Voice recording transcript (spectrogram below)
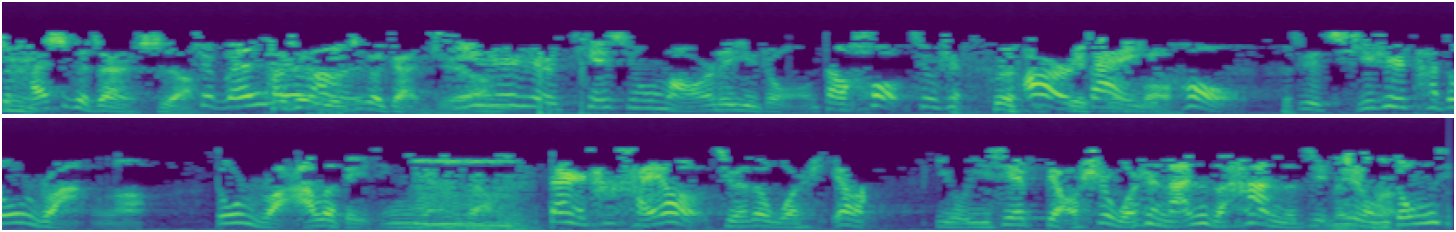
这还是个战士啊！这完全有这个感觉，其实是贴胸毛的一种。到后就是 二代以后，就其实他都软了，都软了北京人，但是他还要觉得我要有一些表示我是男子汉的这这种东西，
